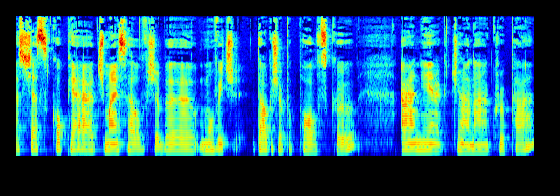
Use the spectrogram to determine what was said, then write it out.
uh, się skupiać myself, żeby mówić dobrze po polsku, a nie jak Jana Krupa.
